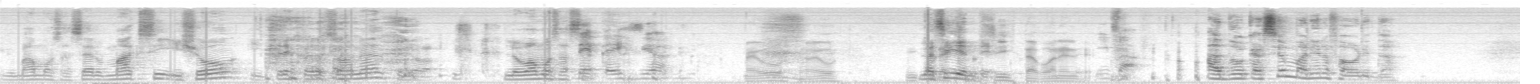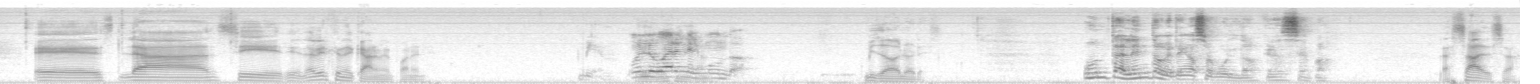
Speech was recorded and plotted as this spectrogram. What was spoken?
Vamos a hacer Maxi y yo y tres personas, pero lo vamos a hacer. Depresión. Me gusta, me gusta. Un La siguiente. ponele. Advocación mariana favorita. Eh, la, sí, la Virgen del Carmen, ponele. Un lugar en el mundo. Villa Dolores. Un talento que tengas oculto, que no se sepa. La salsa.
